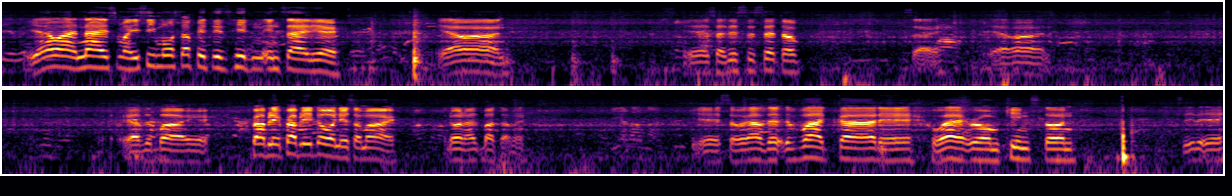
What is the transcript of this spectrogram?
Here. Yeah, man, nice, man. You see, most of it is hidden inside here. Yeah, man. Yeah, so this is set up. Sorry. Yeah, man. We have the bar here. Probably, probably down there somewhere. Down at the bottom, man. Yeah, so we have the, the vodka, the white rum, Kingston. See the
